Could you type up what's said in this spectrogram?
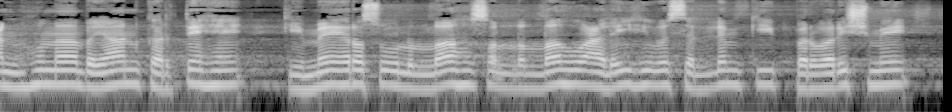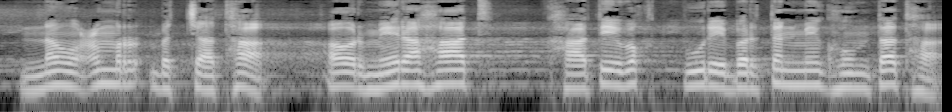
عنہما بیان کرتے ہیں کہ میں رسول اللہ صلی اللہ علیہ وسلم کی پرورش میں نو عمر بچہ تھا۔ اور میرا ہاتھ کھاتے وقت پورے برتن میں گھومتا تھا۔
